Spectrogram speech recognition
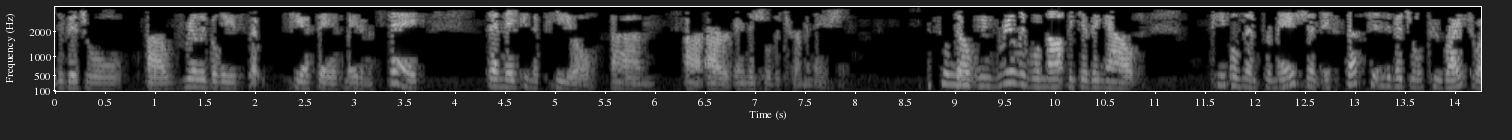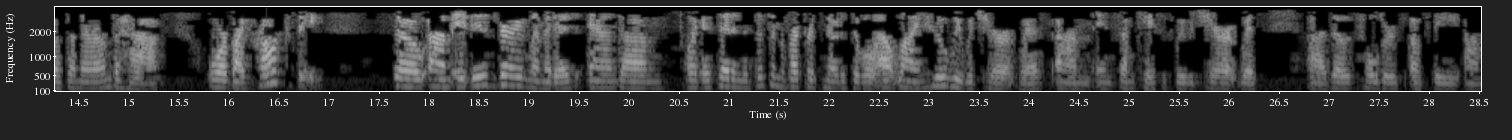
individual uh, really believes that TSA has made a mistake, then they can appeal um, our, our, initial determination. So, so we really will not be giving out people's information except to individuals who write to us on their own behalf or by proxy. So um, it is very limited, and um, like I said, in the system of records notice, it will outline who we would share it with. Um, in some cases, we would share it with uh, those holders of the um,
